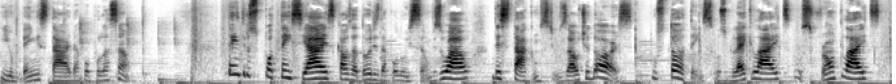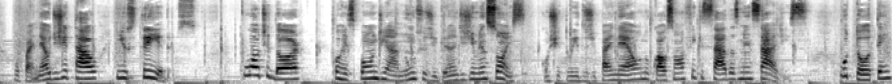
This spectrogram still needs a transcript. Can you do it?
e o bem-estar da população. Dentre os potenciais causadores da poluição visual, destacam-se os outdoors, os totens, os black lights, os front lights, o painel digital e os tríedros. O outdoor corresponde a anúncios de grandes dimensões, constituídos de painel no qual são afixadas mensagens. O totem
